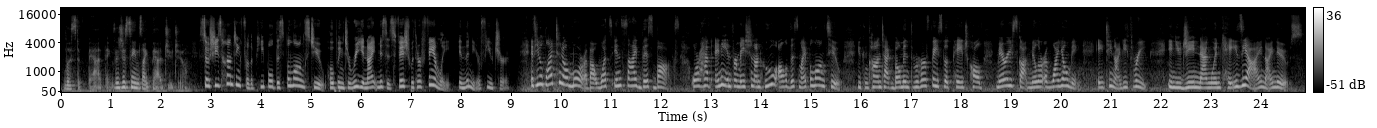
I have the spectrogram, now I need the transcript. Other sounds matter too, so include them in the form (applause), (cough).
list of bad things. It just seems like bad juju. So she's hunting for the people this belongs to, hoping to reunite Mrs. Fish with her family in the near future. If you would like to know more about what's inside this box, or have any information on who all of this might belong to, you can contact Bowman through her Facebook page called Mary Scott Miller of Wyoming, 1893. In Eugene, Na Nguyen, KEZI 9 News.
